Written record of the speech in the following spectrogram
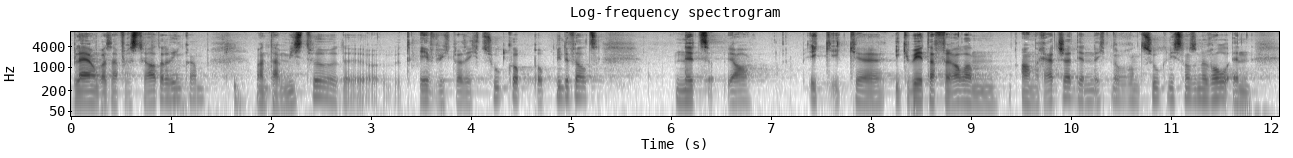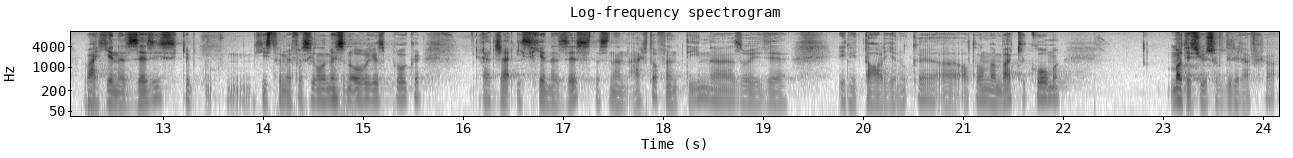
blij om was dat Verstraten erin kwam. Want dat misten we. De, het evenwicht was echt zoek op, op middenveld. Net, ja, ik, ik, eh, ik weet dat vooral aan, aan Raja, die echt nog aan het zoeken is naar zijn rol. En wat geen 6 is, ik heb gisteren met verschillende mensen over gesproken. Raja is geen 6, dat is een 8 of een 10. eh, zo is hij in Italië ook eh, altijd aan de bak gekomen. Maar het is Yusuf die eraf gaat.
